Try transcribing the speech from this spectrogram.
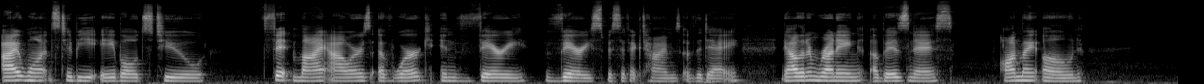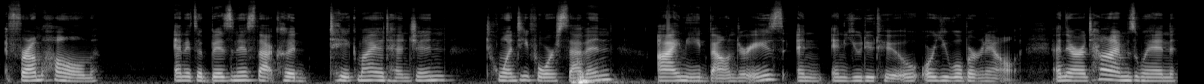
I want to be able to fit my hours of work in very, very specific times of the day now that I'm running a business on my own from home, and it's a business that could take my attention 24 7, I need boundaries and and you do too or you will burn out. And there are times when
